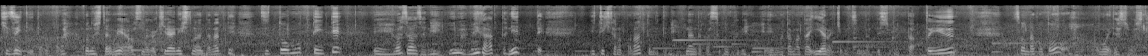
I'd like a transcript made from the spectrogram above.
気づいていたのかな。この人は目を合わすのが嫌いな人なんだなってずっと思っていて、えー、わざわざね今目があったねって言ってきたのかなと思ってね。なんだかすごくね、えー、またまた嫌な気持ちになってしまった。というそんなことを思い出しました。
